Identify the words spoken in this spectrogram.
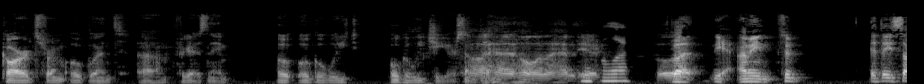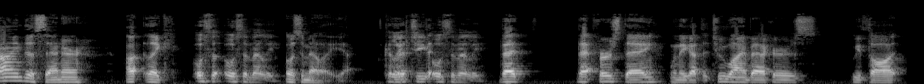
guards from Oakland. Um, forget his name, o- Ogalichi, Ogalichi or Oh, something. I had hold on, I had it here. But yeah, I mean, so if they signed the center, uh, like Osa- Osemele, Osemele, yeah, Kelechi Like, Osemele. that that first day when they got the two linebackers, we thought,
